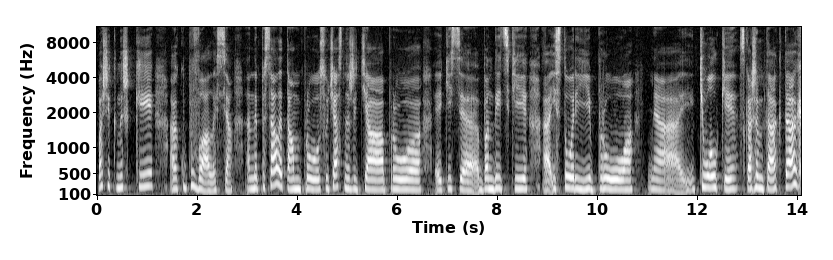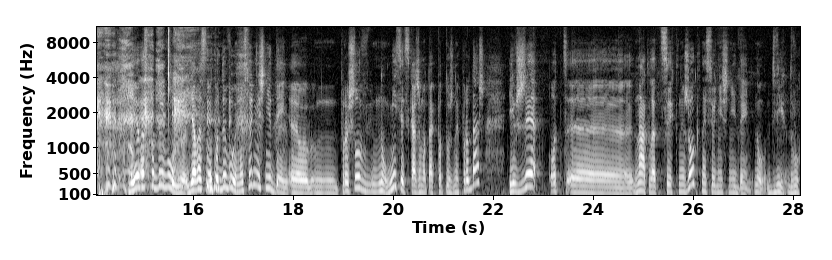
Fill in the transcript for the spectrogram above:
ваші книжки купувалися, не писали там про сучасне життя, про якісь бандитські історії, про тьолки, скажімо так, так? Ну я вас подивую. Я вас не подивую. На сьогоднішній день м, пройшло ну, місяць, скажімо так, потужних продаж, і вже от е, наклад цих книжок на сьогоднішній день, ну, дві, двох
